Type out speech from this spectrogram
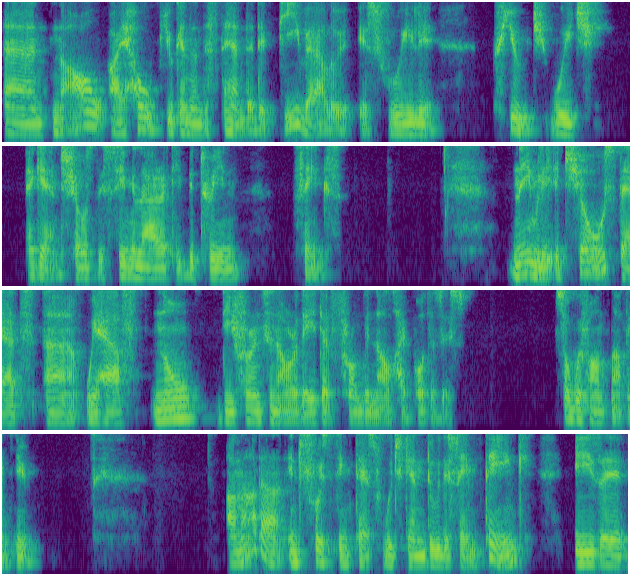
And now I hope you can understand that the p value is really huge, which again shows the similarity between things. Namely, it shows that uh, we have no difference in our data from the null hypothesis. So we found nothing new. Another interesting test which can do the same thing is a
